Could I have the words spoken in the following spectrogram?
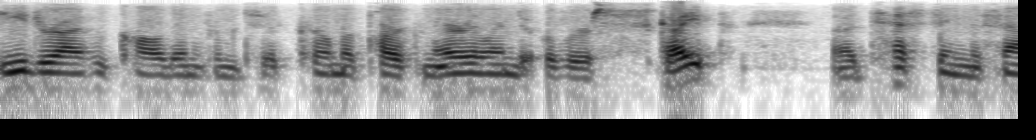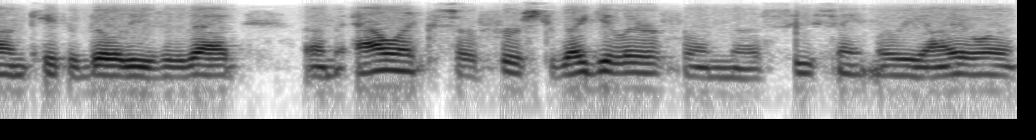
Deidre, who called in from Takoma Park, Maryland, over Skype, uh, testing the sound capabilities of that. Um, Alex, our first regular from uh, Sioux City, Iowa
